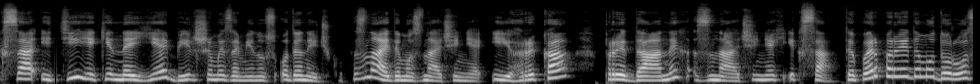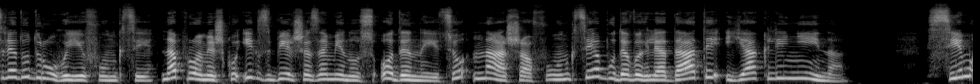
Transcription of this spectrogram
х і ті, які не є більшими за мінус одиничку. Знайдемо значення y при даних значеннях х. Тепер перейдемо до розгляду другої функції. На проміжку х більше за мінус одиницю наша функція буде виглядати як лінійна. 7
